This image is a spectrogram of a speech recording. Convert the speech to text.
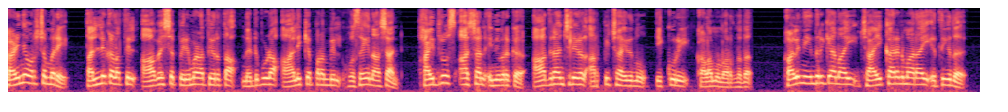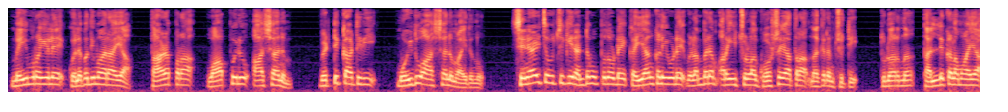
കഴിഞ്ഞ വർഷം വരെ തല്ലുകളത്തിൽ ആവേശ പെരുമഴ തീർത്ത നെടുപുഴ ആലിക്കപ്പറമ്പിൽ ഹുസൈൻ ആശാൻ ഹൈദ്രോസ് ആശാൻ എന്നിവർക്ക് ആദരാഞ്ജലികൾ അർപ്പിച്ചായിരുന്നു ഇക്കുറി കളമുണർന്നത്. കളി നിയന്ത്രിക്കാനായി ചായക്കാരന്മാരായി എത്തിയത് മെയ്മുറയിലെ കുലപതിമാരായ താഴപ്ര വാപ്പുലു ആശാനും വെട്ടിക്കാട്ടിരി മൊയ്തു ആശാനുമായിരുന്നു. ശനിയാഴ്ച ഉച്ചയ്ക്ക് രണ്ട് മുപ്പതോടെ കയ്യാങ്കളിയുടെ വിളംബരം അറിയിച്ചുള്ള ഘോഷയാത്ര നഗരം ചുറ്റി. തുടർന്ന് തല്ലുകളമായ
